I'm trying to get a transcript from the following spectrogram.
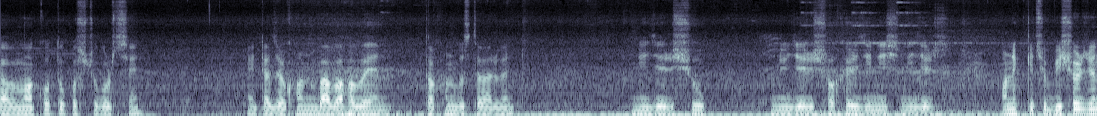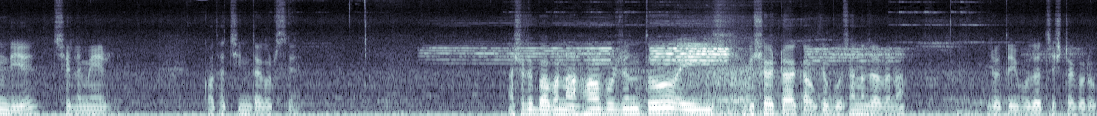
বাবা মা কত কষ্ট করছে, এটা যখন বাবা হবেন তখন বুঝতে পারবেন। নিজের সুখ, নিজের শখের জিনিস, নিজের অনেক কিছু বিসর্জন দিয়ে ছেলে মেয়ের কথা চিন্তা করছে। আসলে বাবা না হওয়া পর্যন্ত এই বিষয়টা কাউকে বোঝানো যাবে না। যতই বোঝার চেষ্টা করুক।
